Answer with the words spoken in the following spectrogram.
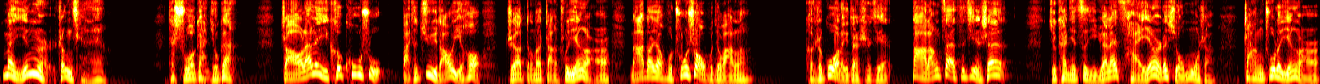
卖银耳挣钱呀？他说干就干，找来了一棵枯树，把它锯倒以后，只要等它长出银耳，拿到药铺出售不就完了？可是过了一段时间，大郎再次进山，就看见自己原来采银耳的朽木上长出了银耳，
